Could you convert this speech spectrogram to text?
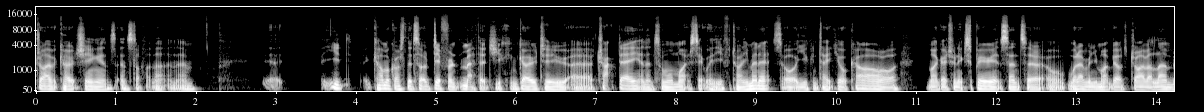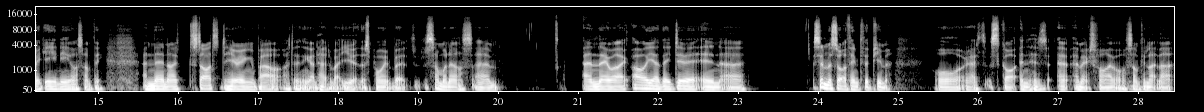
driver coaching and, and stuff like that, and um, you'd come across the sort of different methods. You can go to a track day, and then someone might sit with you for twenty minutes, or you can take your car, or you might go to an experience center or whatever, and you might be able to drive a Lamborghini or something. And then I started hearing about. I don't think I'd heard about you at this point, but someone else. Um, and they were like, "Oh yeah, they do it in." Uh, similar sort of thing to the Puma or uh, Scott in his uh, MX5 or something like that.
